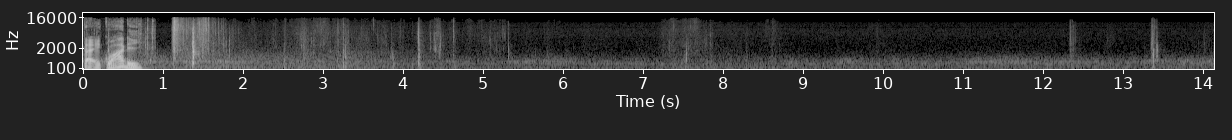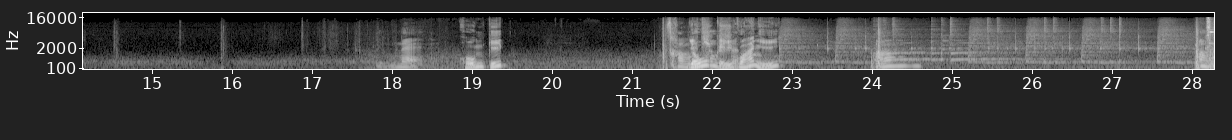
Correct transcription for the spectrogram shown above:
Tệ quá đi. Khốn kiếp. Giấu kỹ quá nhỉ? À. À.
